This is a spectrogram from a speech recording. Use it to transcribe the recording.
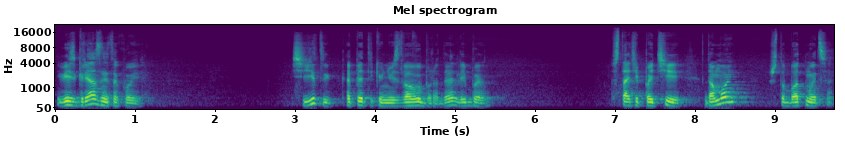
весь грязный такой, сидит, и опять-таки у него есть два выбора, да, либо встать и пойти домой, чтобы отмыться,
